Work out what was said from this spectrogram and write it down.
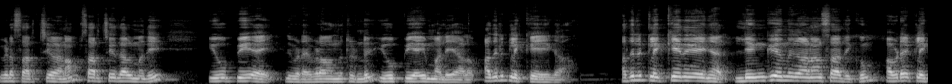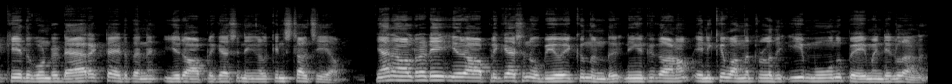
ഇവിടെ സെർച്ച് കാണാം. സെർച്ച് ചെയ്താൽ മതി യു പി ഐ ഇവിടെ ഇവിടെ വന്നിട്ടുണ്ട് യു പി ഐ മലയാളം. അതിൽ ക്ലിക്ക് ചെയ്യുക. അതിൽ ക്ലിക്ക് ചെയ്ത് കഴിഞ്ഞാൽ ലിങ്ക് എന്ന് കാണാൻ സാധിക്കും. അവിടെ ക്ലിക്ക് ചെയ്തുകൊണ്ട് ഡയറക്റ്റ് ആയിട്ട് തന്നെ ഈ ഒരു ആപ്ലിക്കേഷൻ നിങ്ങൾക്ക് ഇൻസ്റ്റാൾ ചെയ്യാം. ഞാൻ ഓൾറെഡി ഈ ഒരു ആപ്ലിക്കേഷൻ ഉപയോഗിക്കുന്നുണ്ട്. നിങ്ങൾക്ക് കാണാം. എനിക്ക് വന്നിട്ടുള്ളത് ഈ മൂന്ന് പേയ്മെന്റുകളാണ്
